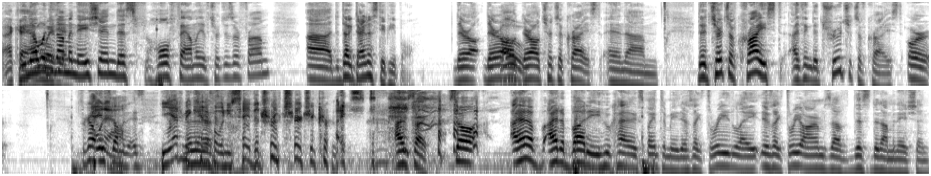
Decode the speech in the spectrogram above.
Okay, you know I'm what with denomination this whole family of churches are from? Uh, the Duck Dynasty people. They're all they're all Oh. they're all Church of Christ, and um, the Church of Christ. I think the true Church of Christ, or I forgot Hey which denomination. you have to be No, no, no. careful when you say the true Church of Christ. I'm sorry. So I have I had a buddy who kind of explained to me there's like three leg there's like three arms of this denomination.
